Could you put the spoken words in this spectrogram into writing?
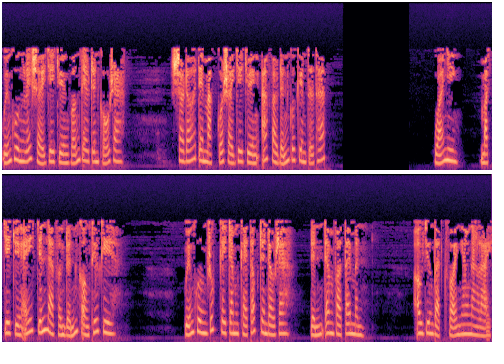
Uyển Quân lấy sợi dây chuyền vẫn đeo trên cổ ra. Sau đó đem mặt của sợi dây chuyền áp vào đỉnh của kim tự tháp. Quả nhiên, mặt dây chuyền ấy chính là phần đỉnh còn thiếu kia. Uyển Quân rút cây trăm cài tóc trên đầu ra, định đâm vào tay mình. Âu Dương Bạch vội ngăn nàng lại.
